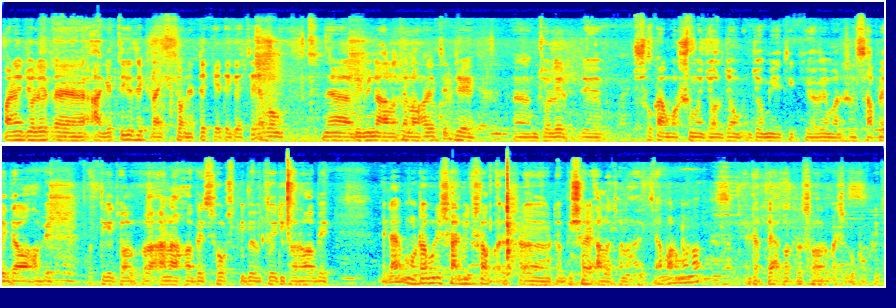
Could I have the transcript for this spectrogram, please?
পানীয় জলের আগের থেকে যে ক্রাইসিস অনেকটা কেটে গেছে এবং বিভিন্ন আলোচনা হয়েছে যে জলের, যে শুকা মরশুমে জল জম- জমিয়েছে কীভাবে মানুষের সাপ্লাই দেওয়া হবে থেকে জল আনা হবে সোর্স কীভাবে তৈরি করা হবে, এটা মোটামুটি সার্বিক সব বিষয় আলোচনা হয়েছে। আমার মনে হয় এটাতে আগরতলা শহরবাসী উপকৃত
